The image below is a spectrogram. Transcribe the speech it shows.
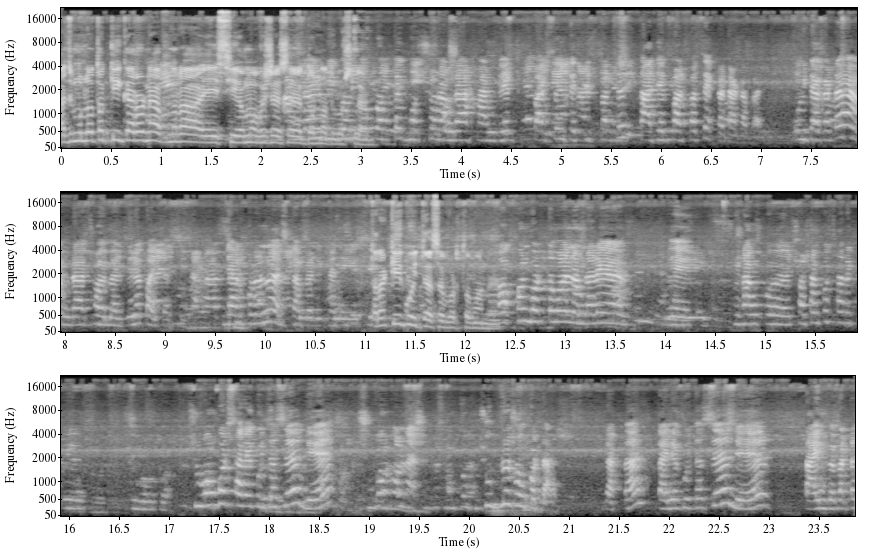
আজ মূলত কি কারণে আপনারা এই সিএম অফিসে এসে বিগত বসলেন? প্রত্যেক বছর আমরা হান্ড্রেড পার্সেন্ট তেত্রিশ পার্সেন্ট কাজের পারপাসে একটা টাকা পাই। ওই টাকাটা আমরা ছয় মাস ধরে পাইতেছি যার কারণে আজকে আমরা এখানে গেছি। তারা কি কইতেছে বর্তমানে? এখন বর্তমান আমরা শশাঙ্ক স্যারে শুভঙ্কর। স্যারে কইতাছে যে শুভ্র শঙ্কর দাস। ডাক্তার। তাইলে কইতাছে যে টাইম ব্যাপারটা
